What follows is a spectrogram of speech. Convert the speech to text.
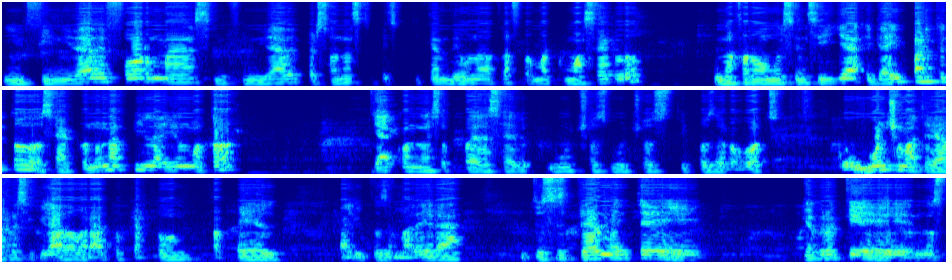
infinidad de formas, infinidad de personas que te explican de una u otra forma cómo hacerlo, de una forma muy sencilla, y de ahí parte todo, o sea, con una pila y un motor, ya con eso puede hacer muchos, muchos tipos de robots, con mucho material reciclado, barato, cartón, papel, palitos de madera. Entonces, realmente yo creo que nos,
